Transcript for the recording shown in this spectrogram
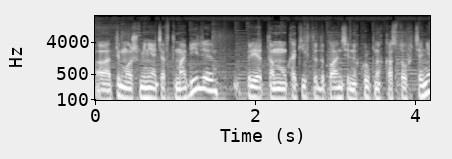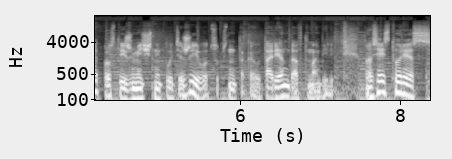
э, ты можешь менять автомобили, при этом каких-то дополнительных крупных костов у тебя нет, просто ежемесячные платежи, и вот, собственно, такая вот аренда автомобилей. Но вся история с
